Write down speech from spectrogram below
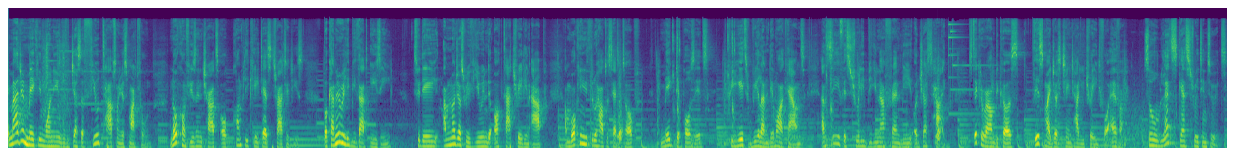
Imagine making money with just a few taps on your smartphone. No confusing charts or complicated strategies. But can it really be that easy? Today, I'm not just reviewing the Octa trading app, I'm walking you through how to set it up, make deposits, create real and demo accounts, and see if it's truly beginner friendly or just hype. Stick around because this might just change how you trade forever. So let's get straight into it.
